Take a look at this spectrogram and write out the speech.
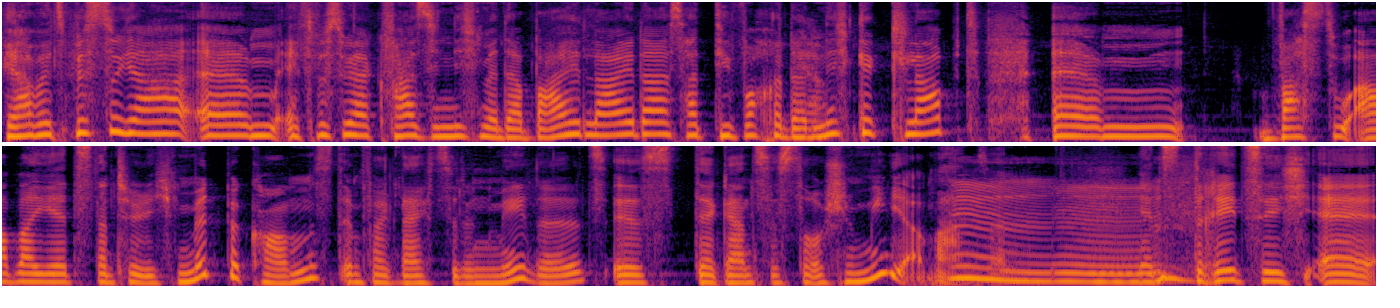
Ja, aber jetzt bist du ja, ähm, jetzt bist du ja quasi nicht mehr dabei, leider. Es hat die Woche dann ja. nicht geklappt. Ähm, was du aber jetzt natürlich mitbekommst im Vergleich zu den Mädels, ist der ganze Social Media Wahnsinn. Mm. Jetzt dreht sich äh,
